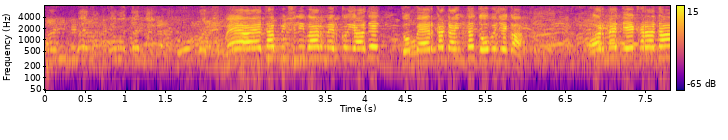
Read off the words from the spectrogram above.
पानी मिल रहा है मैं आया था पिछली बार मेरे को याद है दोपहर का टाइम था दो बजे का। और मैं देख रहा था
